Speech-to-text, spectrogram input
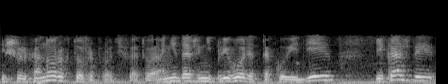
и Шульханорух тоже против этого. Они даже не приводят такую идею, и каждый,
